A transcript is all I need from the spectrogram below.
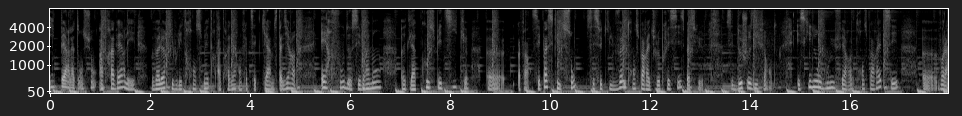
hyper l'attention à travers les valeurs qu'ils voulaient transmettre à travers en fait cette gamme. C'est-à-dire Air Food, c'est vraiment de la cosmétique enfin, c'est pas ce qu'ils sont, c'est ce qu'ils veulent transparaître. Je le précise parce que c'est deux choses différentes. Et ce qu'ils ont voulu faire transparaître, c'est euh, voilà,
